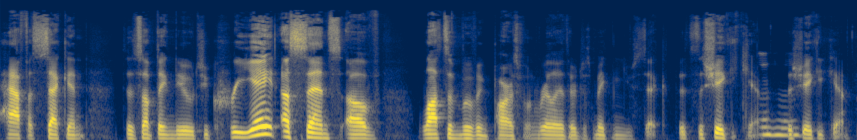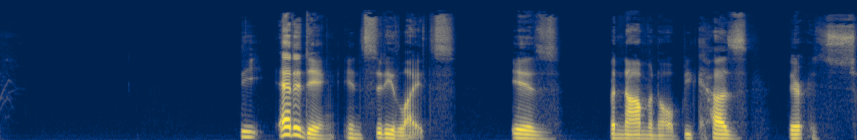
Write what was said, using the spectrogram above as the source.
half a second to something new to create a sense of lots of moving parts when really they're just making you sick. It's the shaky cam, the Mhm. shaky cam. The editing in City Lights is phenomenal because there is so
